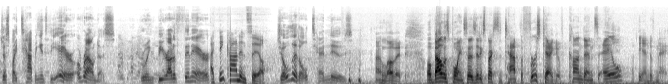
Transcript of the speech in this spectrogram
just by tapping into the air around us. Brewing beer out of thin air. I think condensale. Joe Little, 10 News. I love it. Well, Ballast Point says it expects to tap the first keg of condensed ale at the end of May.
